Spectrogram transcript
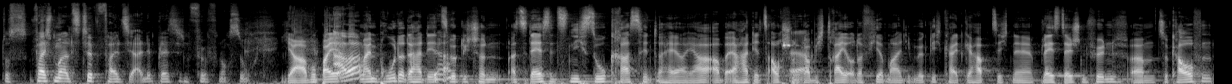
das vielleicht mal als Tipp, falls ihr eine PlayStation 5 noch sucht. Ja, wobei aber, mein Bruder, der hat jetzt ja. wirklich schon, also der ist jetzt nicht so krass hinterher, ja, aber er hat jetzt auch schon, ja. glaube ich, drei oder viermal die Möglichkeit gehabt, sich eine PlayStation 5 ähm, zu kaufen.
